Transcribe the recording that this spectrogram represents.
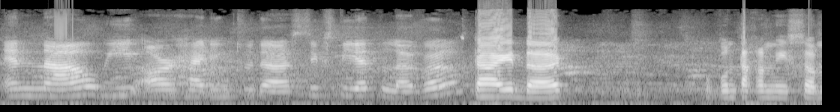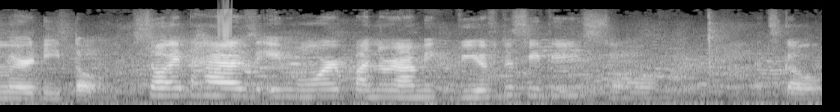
And now, we are heading to the 60th level. Sky deck. Pupunta kami somewhere dito. So, it has a more panoramic view of the city. So, let's go.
